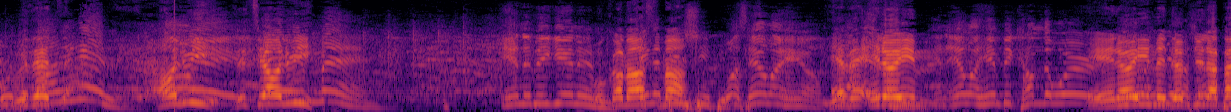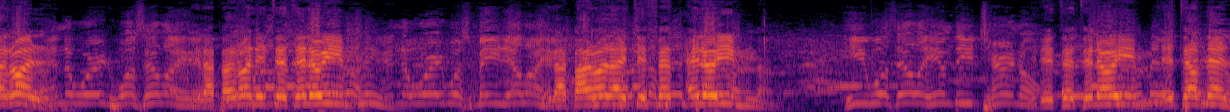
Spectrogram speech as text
Usted Vous êtes en lui, vous étiez en lui. Amen. Au commencement, il y avait Elohim. Et Elohim est devenu la parole. Et la parole était Elohim. Et la parole a été faite Elohim. Il était Elohim, l'éternel.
